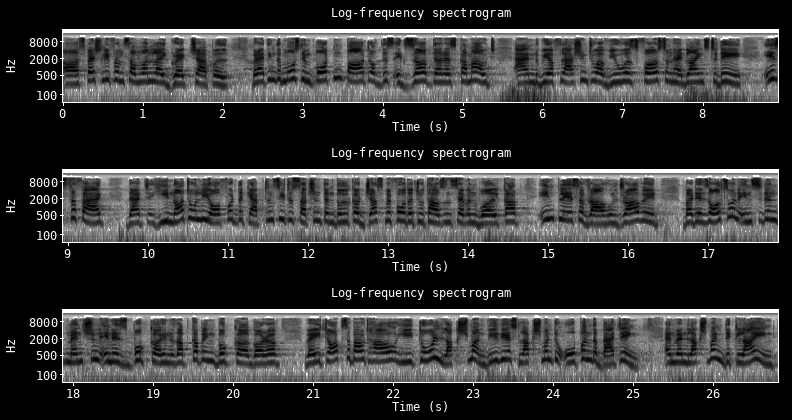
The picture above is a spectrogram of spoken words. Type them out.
uh, especially from someone like Greg Chappell. But I think the most important part of this excerpt that has come out, and we are flashing to our viewers first on headlines today, is the fact that he not only offered the captaincy to Sachin Tendulkar just before the 2007 World Cup in place of Rahul Dravid, but there's also an incident mentioned in his book, uh, in his upcoming book, uh, Gaurav, where he talks about how he told Lakshman, VVS Lakshman to open the batting. And when Lakshman declined,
